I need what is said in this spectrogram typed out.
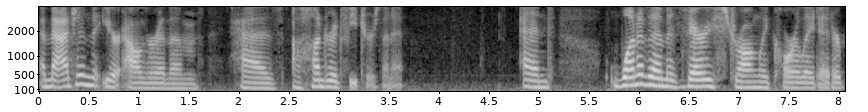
Imagine that your algorithm has a hundred features in it, and one of them is very strongly correlated or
